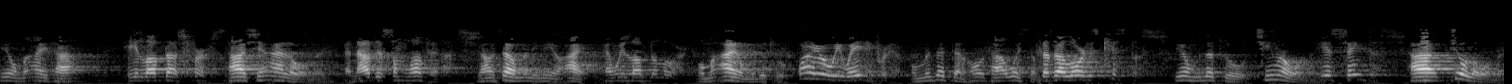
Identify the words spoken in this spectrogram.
因为我们爱他， He loved us first. 他先爱了我们， And now there's some love in us. 然后在我们里面有爱， And we love the Lord. 我们爱我们的主， Why are we waiting for Him? 我们在等候他。为什么？ Because our Lord has kissed us. 因为我们的主亲了我们， He has saved us. 他救了我们。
